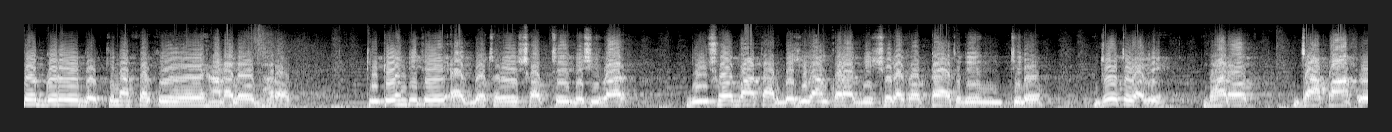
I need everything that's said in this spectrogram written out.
রেকর্ড গড়ে দক্ষিণ আফ্রিকাকে হারালো ভারত। টি টোয়েন্টিতে এক বছরে সবচেয়ে বেশিবার দুইশো বা তার বেশি রান করা বিশ্ব রেকর্ডটা এতদিন ছিল যৌথভাবে ভারত, জাপান ও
